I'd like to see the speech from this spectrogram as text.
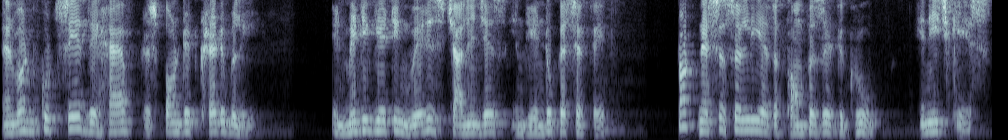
and one could say they have responded credibly in mitigating various challenges in the Indo Pacific, not necessarily as a composite group in each case.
